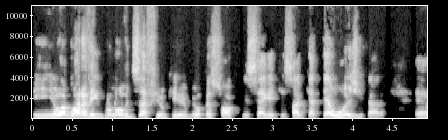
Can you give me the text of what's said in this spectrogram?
E eu agora venho para um novo desafio, que o meu pessoal que me segue aqui sabe que até hoje, cara, é,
